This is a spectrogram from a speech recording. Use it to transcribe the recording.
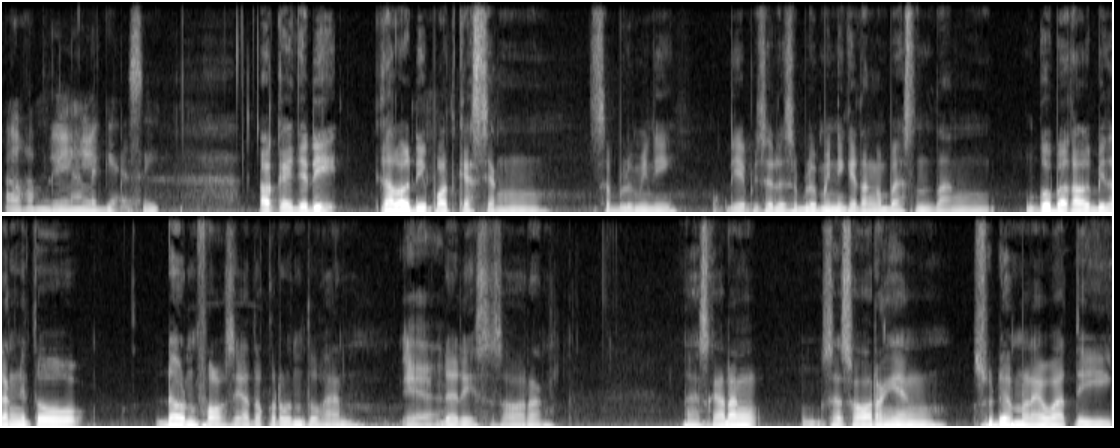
Alhamdulillah lega sih. Oke jadi kalau di podcast yang sebelum ini, di episode sebelum ini kita ngebahas tentang, gue bakal bilang itu downfall sih atau keruntuhan ya dari seseorang. Nah sekarang seseorang yang sudah melewati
